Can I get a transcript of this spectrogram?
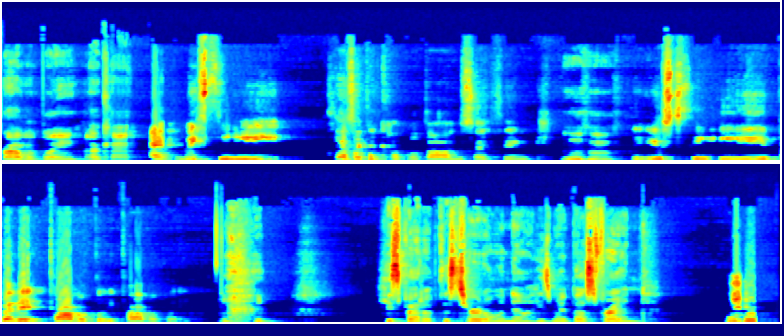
probably? Okay. And we see there's like a couple dogs I think hmm that you see, but it probably probably. he spat up this turtle and now he's my best friend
